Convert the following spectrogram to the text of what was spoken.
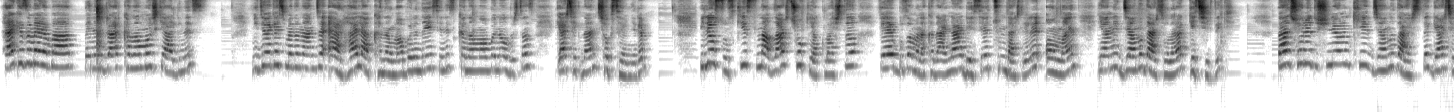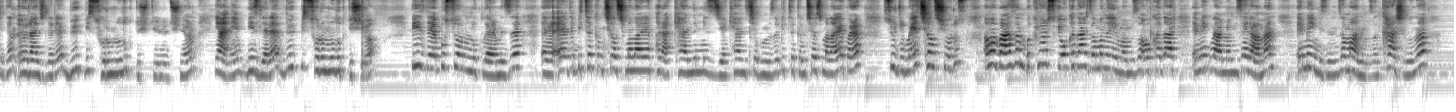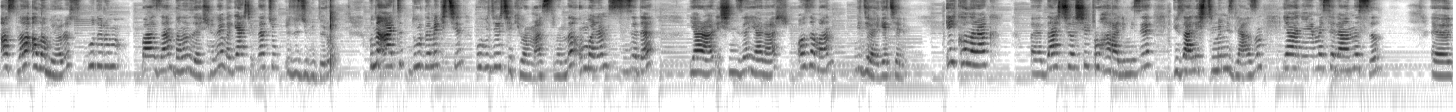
Herkese merhaba. Ben Ebrar. Kanalıma hoş geldiniz. Videoya geçmeden önce eğer hala kanalıma abone değilseniz kanalıma abone olursanız gerçekten çok sevinirim. Biliyorsunuz ki sınavlar çok yaklaştı ve bu zamana kadar neredeyse tüm dersleri online yani canlı ders olarak geçirdik. Ben şöyle düşünüyorum ki canlı derste gerçekten öğrencilere büyük bir sorumluluk düştüğünü düşünüyorum. Yani bizlere büyük bir sorumluluk düşüyor. Biz de bu sorumluluklarımızı e, evde bir takım çalışmalar yaparak kendimizce, kendi çapımızda bir takım çalışmalar yaparak sürdürmeye çalışıyoruz. Ama bazen bakıyoruz ki o kadar zaman ayırmamıza, o kadar emek vermemize rağmen emeğimizin, zamanımızın karşılığını asla alamıyoruz. Bu durum bazen bana da yaşanıyor ve gerçekten çok üzücü bir durum. Buna artık dur demek için bu videoyu çekiyorum aslında. Umarım size de yarar, işinize yarar. O zaman videoya geçelim. İlk olarak e, ders çalışırken ruh halimizi güzelleştirmemiz lazım. Yani mesela nasıl? E,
